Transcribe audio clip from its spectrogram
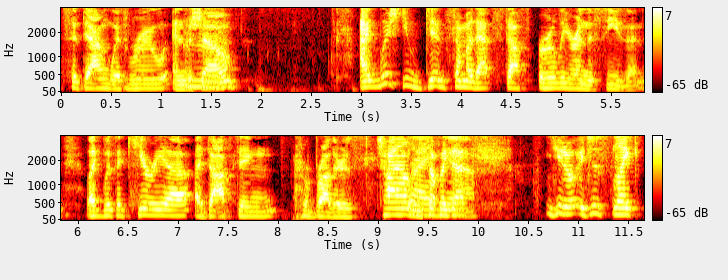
sit down with Rue and Michelle. I wish you did some of that stuff earlier in the season, like with A'keria adopting her brother's child and stuff like yeah. that. You know, it just like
